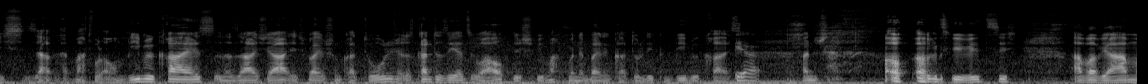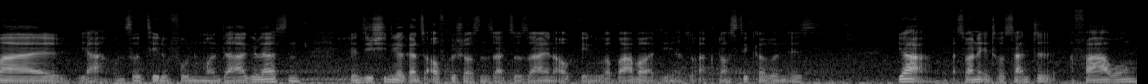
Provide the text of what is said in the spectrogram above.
ich sag, macht wohl auch einen Bibelkreis. Und dann sage ich, ja, ich war ja schon katholisch. Das kannte sie jetzt überhaupt nicht. Wie macht man denn bei den Katholiken Bibelkreis? Ja. Fand ich auch irgendwie witzig. Aber wir haben mal ja, unsere Telefonnummern dagelassen. Denn sie schien ja ganz aufgeschlossen zu sein, auch gegenüber Barbara, die ja so Agnostikerin ist. Ja, es war eine interessante Erfahrung.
